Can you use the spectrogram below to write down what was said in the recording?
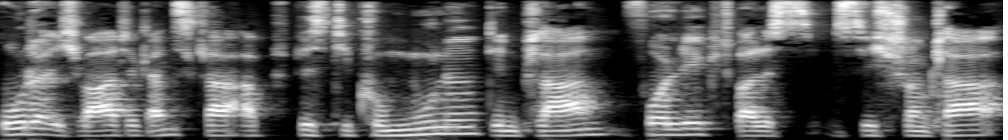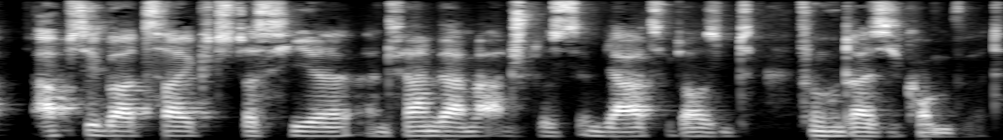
Oder ich warte ganz klar ab, bis die Kommune den Plan vorlegt, weil es sich schon klar absehbar zeigt, dass hier ein Fernwärmeanschluss im Jahr 2035 kommen wird.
